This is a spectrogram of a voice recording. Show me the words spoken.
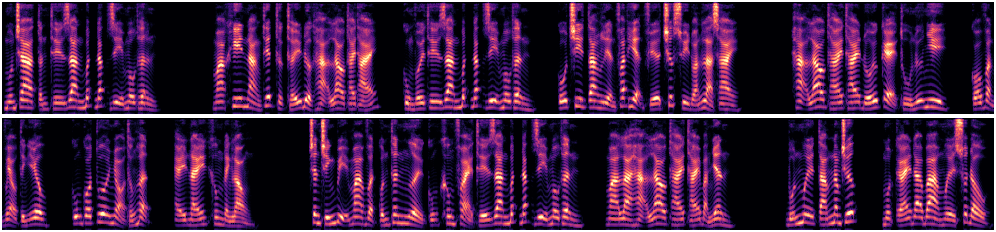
muốn tra tấn thế gian bất đắc dĩ mẫu thân. Mà khi nàng thiết thực thấy được hạ lao thái thái, cùng với thế gian bất đắc dĩ mẫu thân, cố chi tăng liền phát hiện phía trước suy đoán là sai. Hạ lao thái thái đối kẻ thù nữ nhi, có vặn vẹo tình yêu, cũng có tua nhỏ thống hận, ấy nấy không đành lòng. Chân chính bị ma vật quấn thân người cũng không phải thế gian bất đắc dĩ mâu thân, mà là hạ lao thái thái bản nhân. 48 năm trước, một cái đã 30 xuất đầu,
